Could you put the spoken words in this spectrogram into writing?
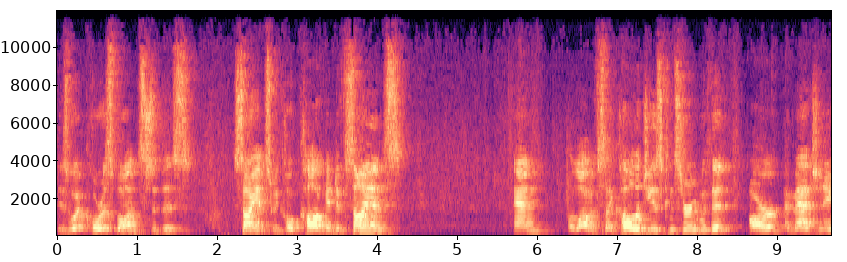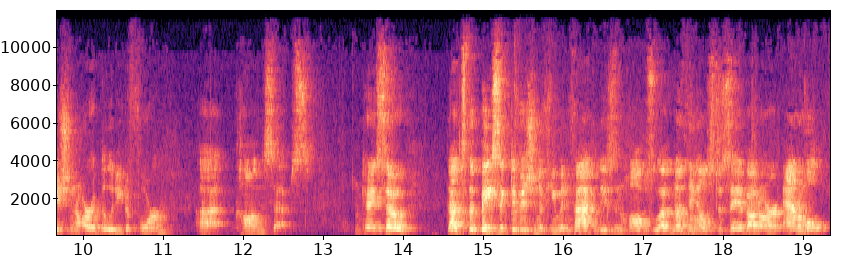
is what corresponds to this science we call cognitive science. And a lot of psychology is concerned with it, our imagination, our ability to form uh, concepts. Okay, so that's the basic division of human faculties, and Hobbes will have nothing else to say about our animal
